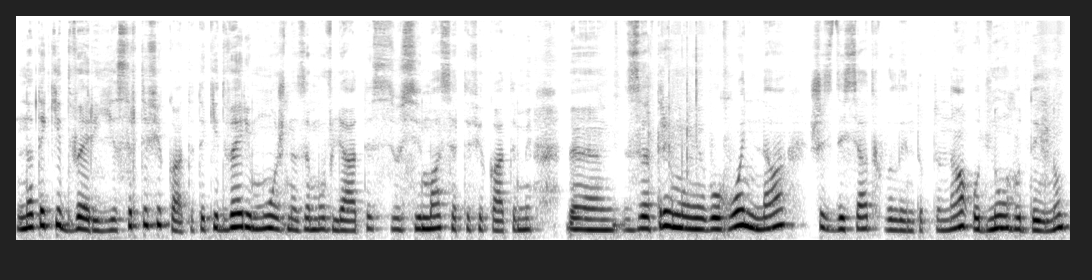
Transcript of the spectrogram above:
На такі двері є сертифікати. Такі двері можна замовляти з усіма сертифікатами. Е, Затримує вогонь на 60 хвилин, тобто на 1 годину.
